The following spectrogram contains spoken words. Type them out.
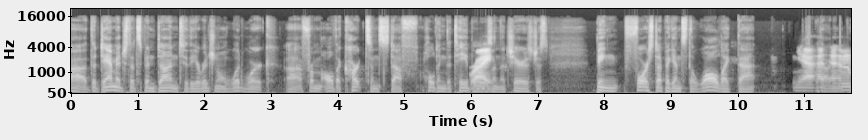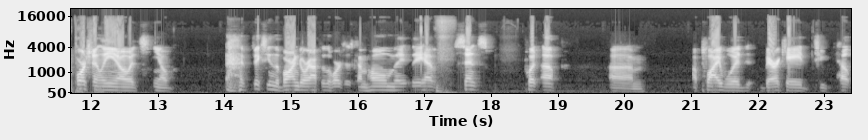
uh, the damage that's been done to the original woodwork uh, from all the carts and stuff holding the tables Right. and the chairs just being forced up against the wall like that. Yeah, and, and unfortunately, you know, it's you know, fixing the barn door after the horses come home. They they have since put up um, a plywood barricade to help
